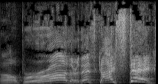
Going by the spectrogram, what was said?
Oh, brother, this guy stinks!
